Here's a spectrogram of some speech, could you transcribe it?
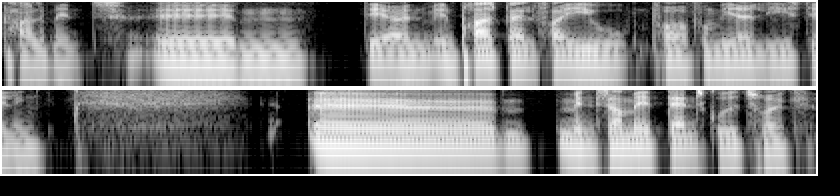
parlament. Øh, det er en, en presbald fra EU for at få mere ligestilling. Øh, men så med et dansk udtryk,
